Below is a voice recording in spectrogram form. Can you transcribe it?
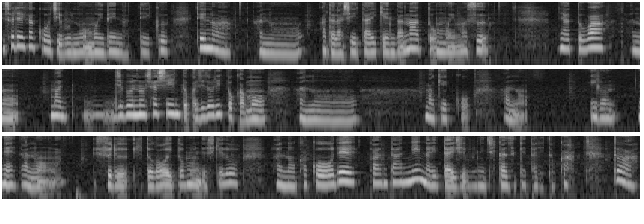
でそれがこう自分の思い出になっていくっていうのはあの新しい体験だなと思います。であとはあの、まあ、自分の写真とか自撮りとかもあの、まあ、結構あのいろんねあのする人が多いと思うんですけどあの加工で簡単になりたい自分に近づけたりとかあとは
